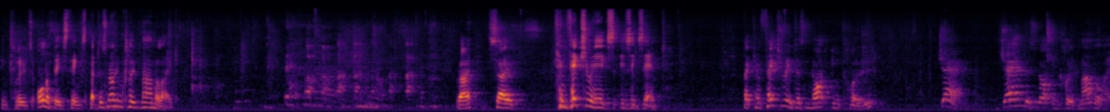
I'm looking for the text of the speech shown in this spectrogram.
includes all of these things, but does not include marmalade. right? So confectionery is exempt, but confectionery does not include jam. Jam does not include marmalade.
